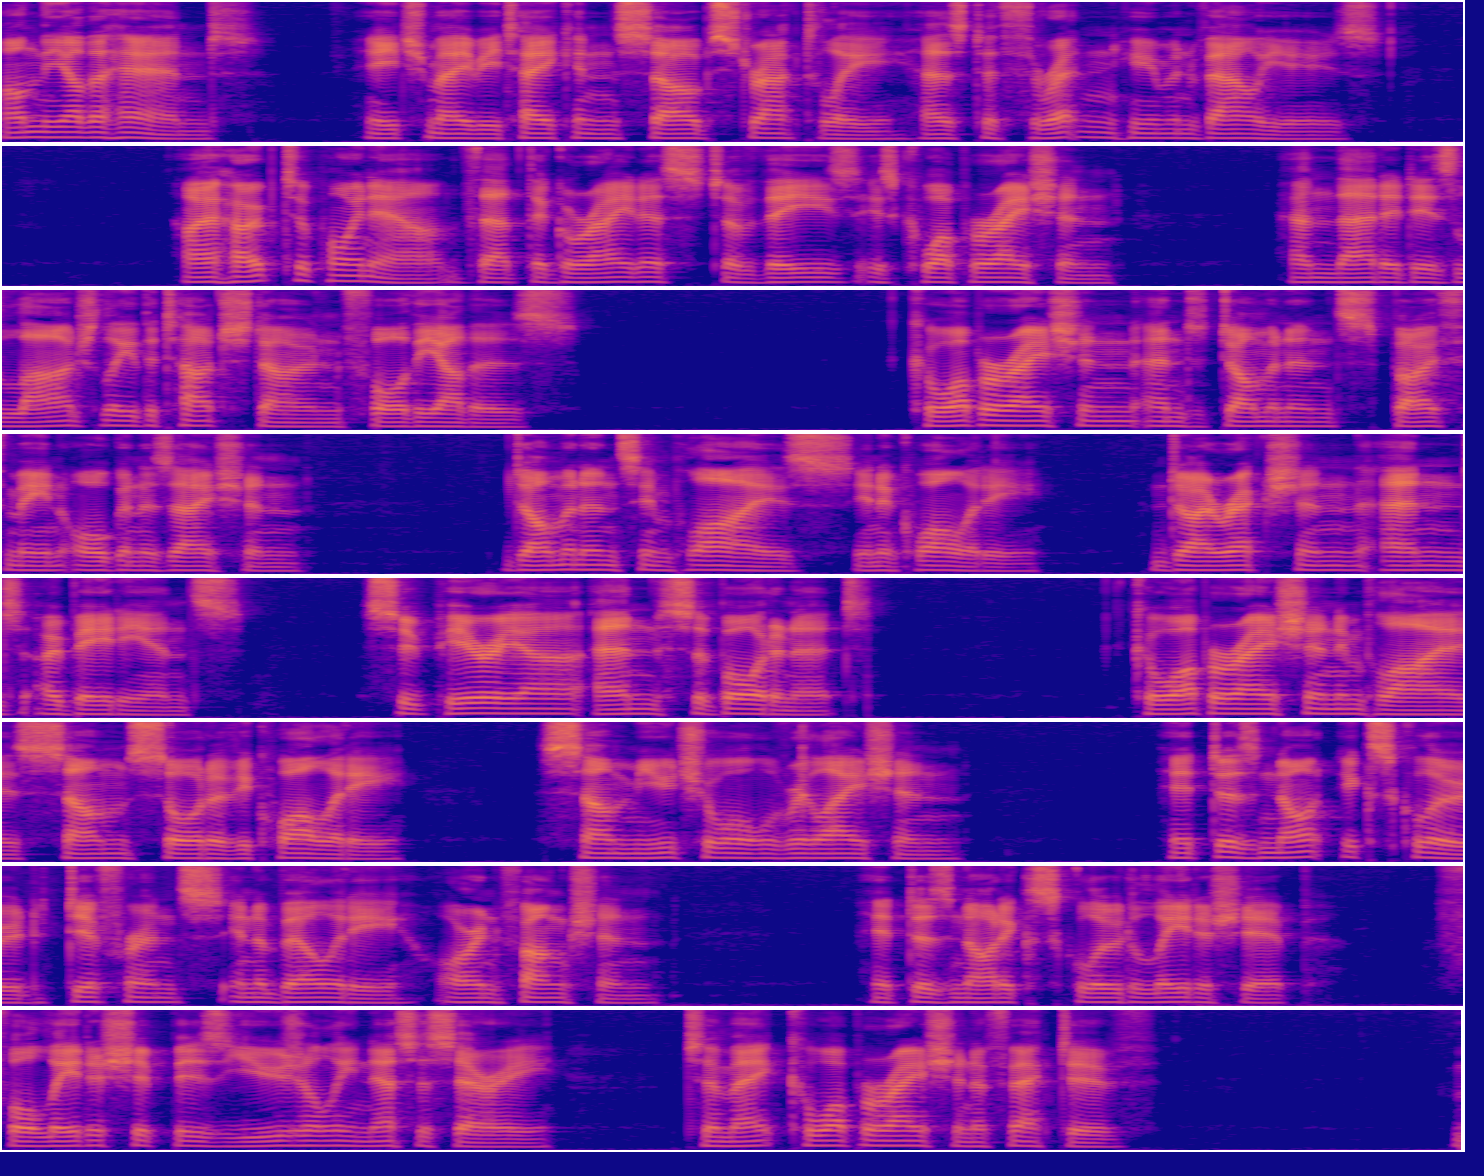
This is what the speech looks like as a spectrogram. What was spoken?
On the other hand, each may be taken so abstractly as to threaten human values. I hope to point out that the greatest of these is cooperation, and that it is largely the touchstone for the others. Cooperation and dominance both mean organization. Dominance implies inequality, direction, and obedience superior and subordinate. Cooperation implies some sort of equality, some mutual relation. It does not exclude difference in ability or in function. It does not exclude leadership, for leadership is usually necessary to make cooperation effective.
